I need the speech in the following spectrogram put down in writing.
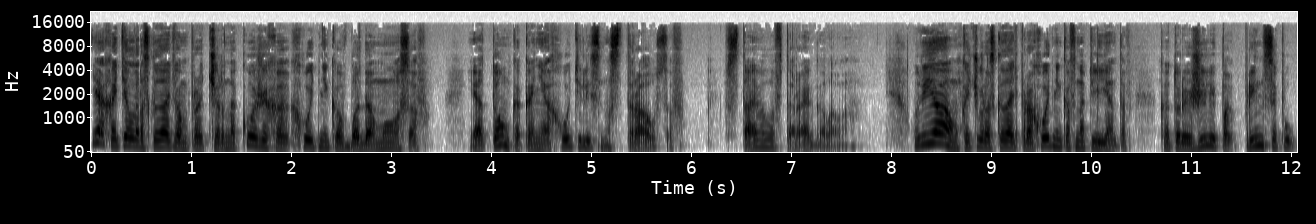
«Я хотел рассказать вам про чернокожих охотников-бадамосов и о том, как они охотились на страусов», — вставила вторая голова. Вот я вам хочу рассказать про охотников на клиентов, которые жили по принципу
